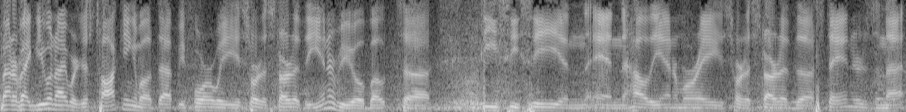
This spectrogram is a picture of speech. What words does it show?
Matter of fact, you and I were just talking about that before we sort of started the interview about uh, DCC and and how the NMRA sort of started the standards and that,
